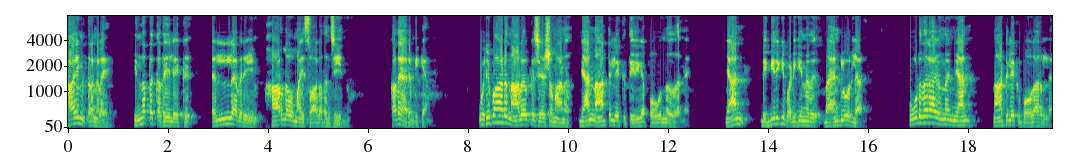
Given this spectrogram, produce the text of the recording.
ഹായ് മിത്രങ്ങളെ ഇന്നത്തെ കഥയിലേക്ക് എല്ലാവരെയും ഹാർദവമായി സ്വാഗതം ചെയ്യുന്നു. കഥ ആരംഭിക്കാം. ഒരുപാട് നാളുകൾക്ക് ശേഷമാണ് ഞാൻ നാട്ടിലേക്ക് തിരികെ പോകുന്നത് തന്നെ. ഞാൻ ഡിഗ്രിക്ക് പഠിക്കുന്നത് ബാംഗ്ലൂരിലാണ്. കൂടുതലായൊന്നും ഞാൻ നാട്ടിലേക്ക് പോകാറില്ല.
